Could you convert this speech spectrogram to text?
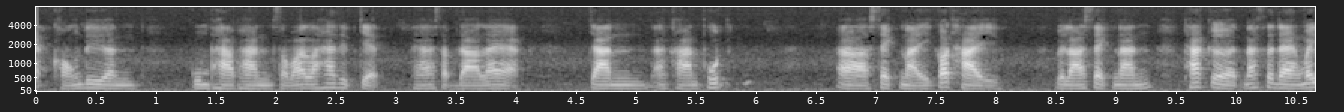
กของเดือนกุมภาพันธ์2557นะฮะสัปดาห์แรก จันทร์อังคารพุธอ่าเซกไหนก็ถ่ายเวลาเซกนั้น ถ้าเกิดนักแสดงไม่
